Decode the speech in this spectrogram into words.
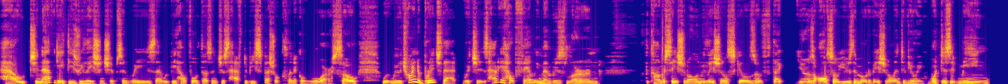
how to navigate these relationships in ways that would be helpful. It doesn't just have to be special clinical war. So we were trying to bridge that, which is how do you help family members learn the conversational and relational skills of that you know is also used in motivational interviewing. What does it mean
